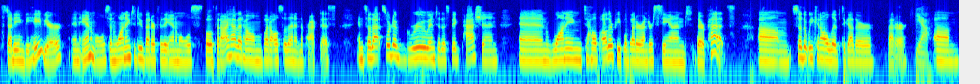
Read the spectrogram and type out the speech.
studying behavior in animals and wanting to do better for the animals, both that I have at home, but also then in the practice. And so that sort of grew into this big passion and wanting to help other people better understand their pets um, so that we can all live together better. Yeah. Um,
